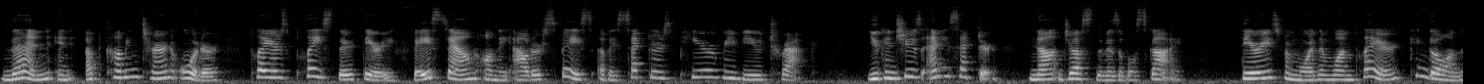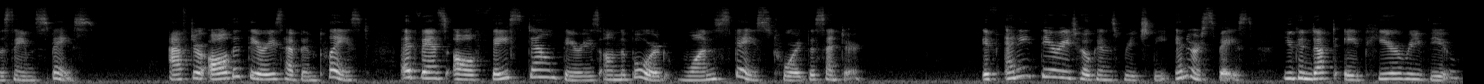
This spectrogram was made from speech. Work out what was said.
Then, in upcoming turn order, players place their theory face down on the outer space of a sector's peer review track. You can choose any sector, not just the visible sky. Theories from more than one player can go on the same space. After all the theories have been placed, advance all face-down theories on the board one space toward the center. If any theory tokens reach the inner space, you conduct a peer review.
